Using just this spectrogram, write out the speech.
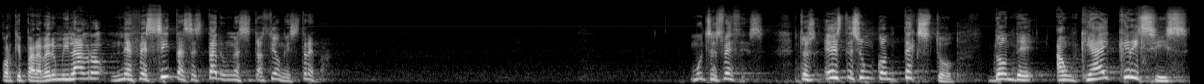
Porque para ver un milagro necesitas estar en una situación extrema. Muchas veces. Entonces, este es un contexto donde, aunque hay crisis,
